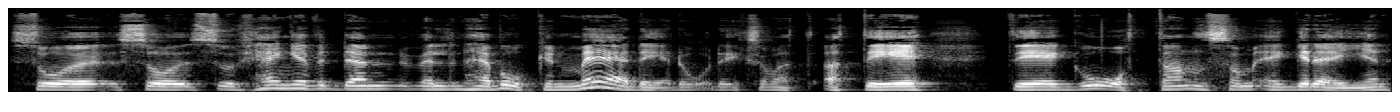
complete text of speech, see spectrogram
så, så, så hänger väl den, väl den här boken med det då. Liksom att, att det, är, det är gåtan som är grejen.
